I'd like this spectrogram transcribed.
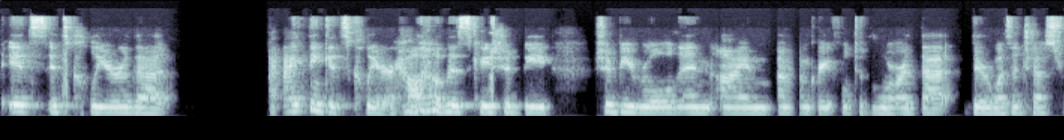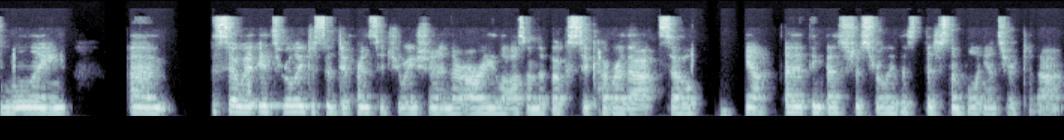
it's it's clear that I think it's clear how, how this case should be should be ruled, and I'm I'm grateful to the Lord that there was a just ruling. Um, so it, it's really just a different situation, and there are already laws on the books to cover that. So yeah, I think that's just really the, the simple answer to that.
